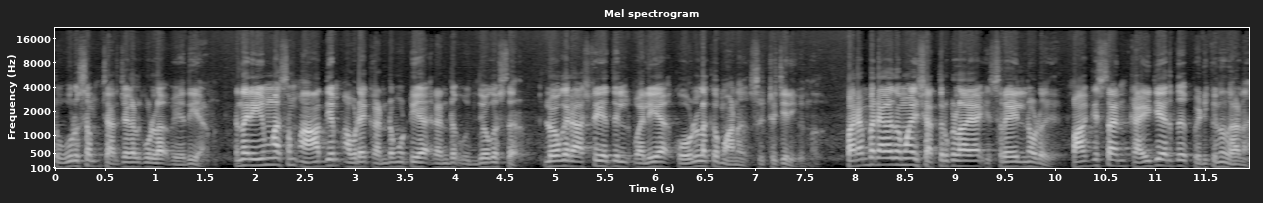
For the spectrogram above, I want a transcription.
ടൂറിസം ചർച്ചകൾക്കുള്ള വേദിയാണ്. എന്നാൽ ഈ മാസം ആദ്യം അവിടെ കണ്ടുമുട്ടിയ രണ്ട് ഉദ്യോഗസ്ഥർ ലോക രാഷ്ട്രീയത്തിൽ വലിയ കോളിളക്കമാണ് സൃഷ്ടിച്ചിരിക്കുന്നത്. പരമ്പരാഗതമായി ശത്രുക്കളായ ഇസ്രയേലിനോട് പാകിസ്ഥാൻ കൈചേർത്ത് പിടിക്കുന്നതാണ്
